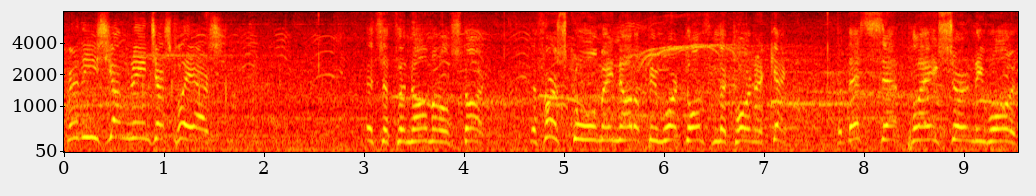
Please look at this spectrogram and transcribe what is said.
for these young Rangers players. It's a phenomenal start. The first goal may not have been worked on from the corner kick, but this set play certainly was.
